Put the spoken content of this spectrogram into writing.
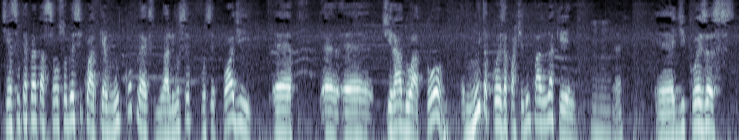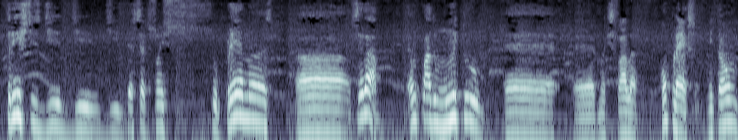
tinha essa interpretação sobre esse quadro, que é muito complexo. Ali você, você pode é, é, é, tirar do ator muita coisa a partir do quadro daquele. Uhum. É, de coisas tristes, de, de, de decepções supremas, ah, sei lá, é um quadro muito, é, é, como é que se fala, complexo. Então,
